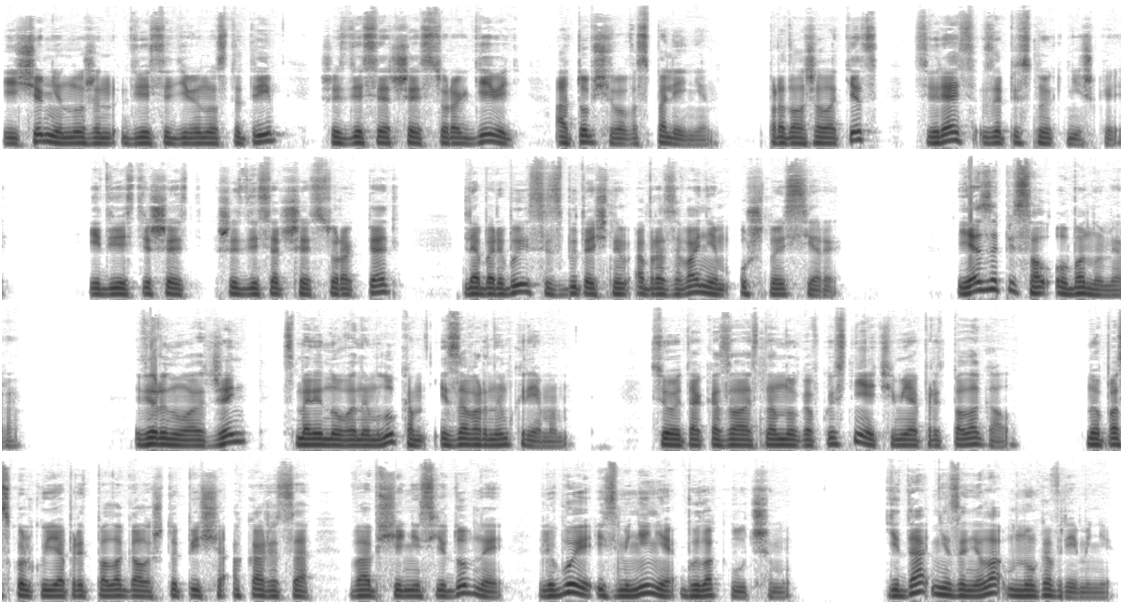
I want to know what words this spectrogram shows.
Еще мне нужен 293, 66, 49 от общего воспаления, продолжал отец, сверяясь с записной книжкой. И 206, 66, 45 для борьбы с избыточным образованием ушной серы. Я записал оба номера. Вернулась Джейн с маринованным луком и заварным кремом. Все это оказалось намного вкуснее, чем я предполагал. Но поскольку я предполагал, что пища окажется вообще несъедобной, любое изменение было к лучшему. Еда не заняла много времени.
